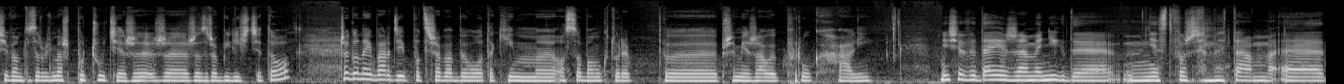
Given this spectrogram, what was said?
się wam to zrobić? Masz poczucie, że, że, że zrobiliście to? Czego najbardziej potrzeba było takim osobom, które przemierzały próg hali? Mnie się wydaje, że my nigdy nie stworzymy tam e,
